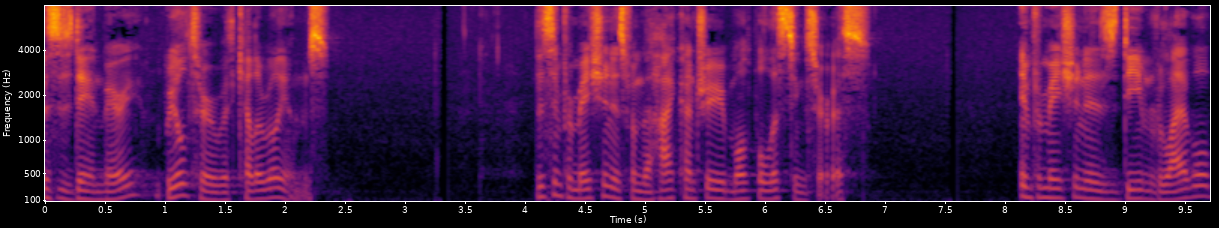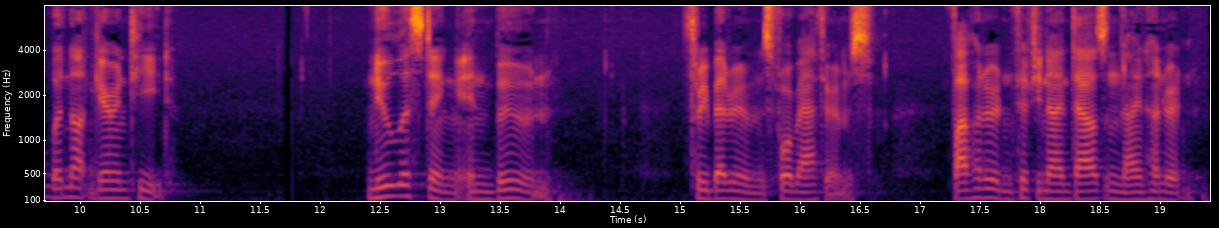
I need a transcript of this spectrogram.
This is Dan Barry, Realtor with Keller Williams. This information is from the High Country Multiple Listing Service. Information is deemed reliable but not guaranteed. New listing in Boone. Three bedrooms, four bathrooms. 559,900.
